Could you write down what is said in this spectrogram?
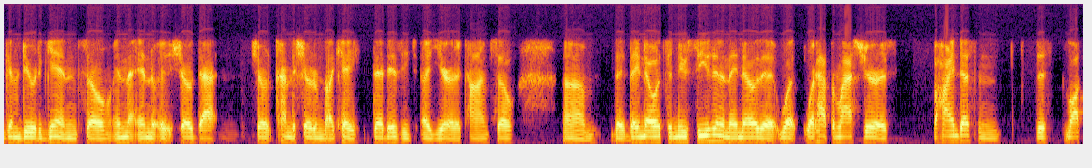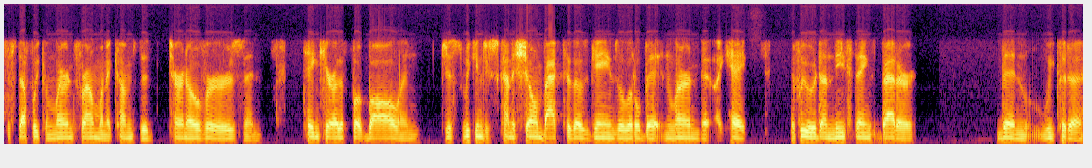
gonna do it again. So and and it showed that showed kind of showed them like, hey, that is each a year at a time. So um, they, they know it's a new season and they know that what, what happened last year is behind us and there's lots of stuff we can learn from when it comes to turnovers and taking care of the football and just we can just kind of show them back to those games a little bit and learn that like hey if we would have done these things better then we could have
